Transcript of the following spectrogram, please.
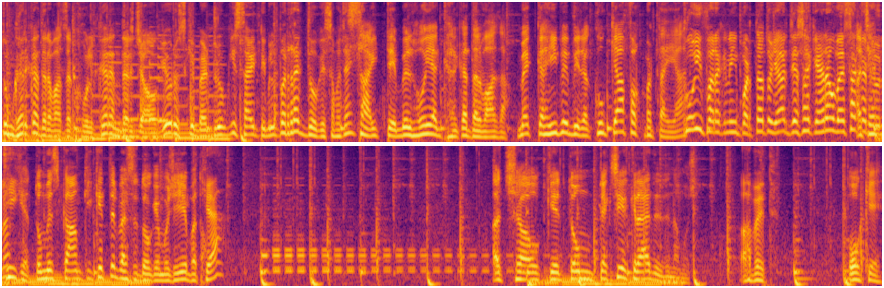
तुम घर का दरवाज़ा खोलकर अंदर जाओगे और उसके बेडरूम की साइड टेबल पर रख दोगे समझ? आए साइड टेबल हो या घर का दरवाज़ा मैं कहीं पे भी रखूँ क्या फ़र्क पड़ता है यार? कोई फ़र्क नहीं पड़ता तो यार जैसा कह रहा हूँ वैसा अच्छा ठीक है तुम इस काम के कितने पैसे दोगे मुझे ये बताओ। क्या? अच्छा ओके तुम टैक्सी का किराया दे देना मुझे। आबिद ओके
